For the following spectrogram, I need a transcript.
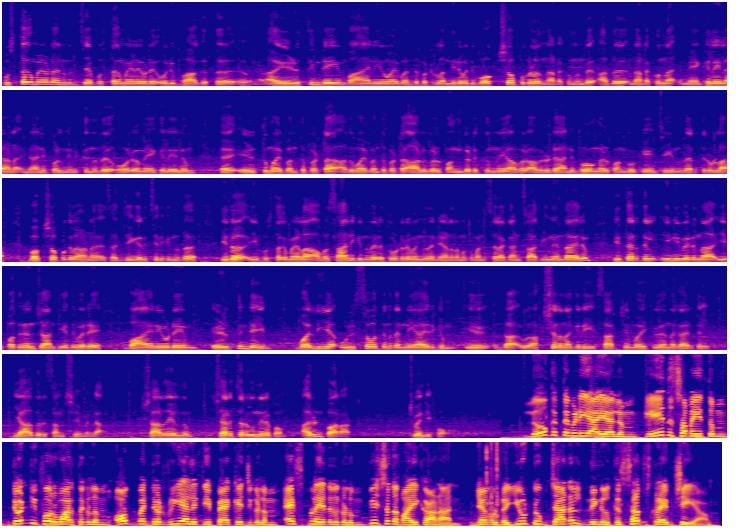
പുസ്തകമേളയോടനുബന്ധിച്ച് പുസ്തകമേളയുടെ ഒരു ഭാഗത്ത് എഴുത്തിന്റെയും വായനയുമായി ബന്ധപ്പെട്ടുള്ള നിരവധി വർക്ക്ഷോപ്പുകൾ നടക്കുന്നുണ്ട്. അത് നടക്കുന്ന മേഖലയിലാണ് ഞാനിപ്പോൾ നിൽക്കുന്നത്. ഓരോ മേഖലയിലും എഴുത്തുമായി ബന്ധപ്പെട്ട അതുമായി ബന്ധപ്പെട്ട ആളുകൾ പങ്കെടുക്കുന്ന അവർ അവരുടെ അനുഭവങ്ങൾ പങ്കുവയ്ക്കുകയും ചെയ്യുന്ന തരത്തിലുള്ള വർക്ക്ഷോപ്പുകളാണ് സജ്ജീകരിച്ചിരിക്കുന്നത്. ഇത് ഈ പുസ്തകമേള അവസാനിക്കുന്നവരെ തുടരുമെന്ന് തന്നെയാണ് നമുക്ക് മനസ്സിലാക്കാൻ സാധിക്കുന്നത്. എന്തായാലും ഇത്തരത്തിൽ ഇനി വരുന്ന ഈ പതിനഞ്ചാം തീയതി വരെ വായനയുടെയും എഴുത്തിന്റെയും വലിയ ഉത്സവത്തിന് തന്നെയായിരിക്കും ഈ അക്ഷരനഗരി സാക്ഷ്യം വഹിക്കുക എന്ന കാര്യത്തിൽ യാതൊരു സംശയമില്ല ഷാർജയിൽ നിന്നും ശരച്ചെറുകുന്നതിനൊപ്പം അരുൺ പാറാട്ട് ട്വന്റി ഫോർ ലോകത്തെവിടെയായാലും ഏത് സമയത്തും ട്വന്റി ഫോർ വാർത്തകളും ഓഗ്മെന്റഡ് റിയാലിറ്റി പാക്കേജുകളും എക്സ്പ്ലെയിനറുകളും വിശദമായി കാണാൻ ഞങ്ങളുടെ യൂട്യൂബ് ചാനൽ നിങ്ങൾക്ക് സബ്സ്ക്രൈബ് ചെയ്യാം.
